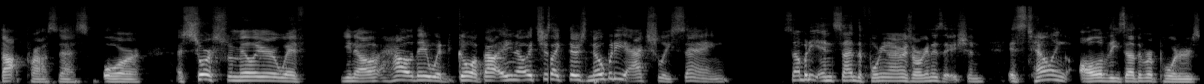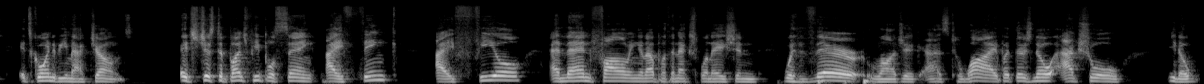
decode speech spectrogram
thought process or a source familiar with, you know, how they would go about, you know, it's just like there's nobody actually saying somebody inside the 49ers organization is telling all of these other reporters it's going to be Mac Jones. It's just a bunch of people saying, I think, I feel, and then following it up with an explanation with their logic as to why, but there's no actual, you know,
